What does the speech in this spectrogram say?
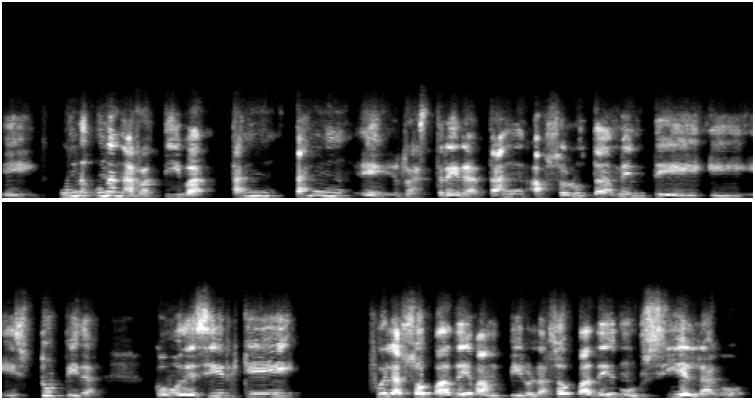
eh, una, narrativa tan, tan eh, rastrera, tan absolutamente eh, estúpida, como decir que fue la sopa de vampiro, la sopa de murciélago,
